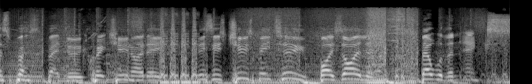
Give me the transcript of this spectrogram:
Yeah, I better do a quick tune ID. This is Choose Me Too by Xylan, spelled with an X.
